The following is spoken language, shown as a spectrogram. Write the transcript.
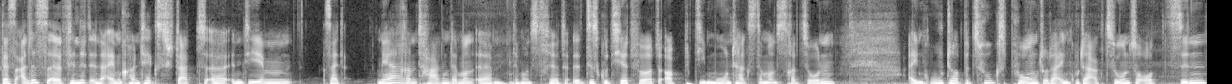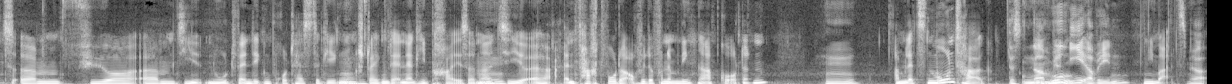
das alles äh, findet in einem Kontext statt, äh, in dem seit mehreren Tagen demon äh, demonstriert, äh, diskutiert wird, ob die Montagsdemonstrationen ein guter Bezugspunkt oder ein guter Aktionsort sind ähm, für ähm, die notwendigen Proteste gegen steigende Energiepreise, ne, die äh, entfacht wurde, auch wieder von einem linken Abgeordneten. Am letzten Montag. Das Namen wir Uhu. nie erwähnen. Niemals. Ja.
